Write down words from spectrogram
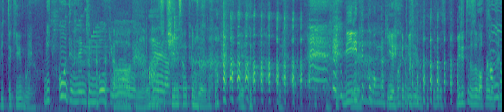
밑느낌이 뭐예요? 믿고 듣는 김보규. 아, 그래요? 네, 아주 김 상표인 줄 알고. 미리 뜯고 먹는 예, 기분. 미리 뜯어서, 미리 뜯어서 맛보는 셈이죠.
